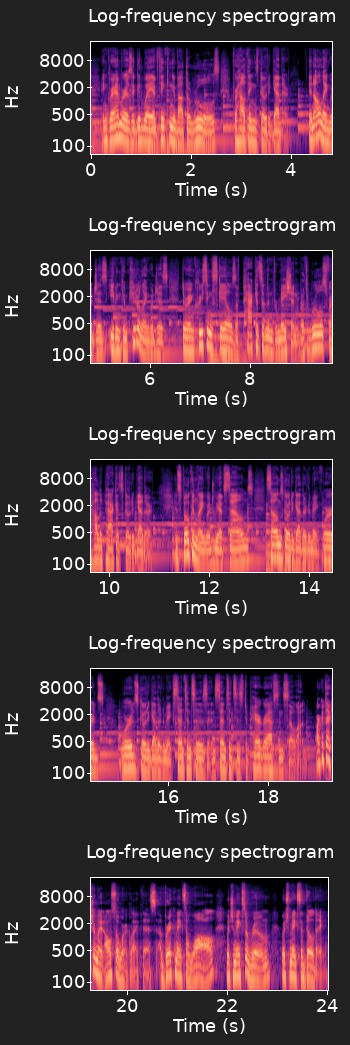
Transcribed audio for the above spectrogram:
and grammar is a good way of thinking about the rules for how things go together. In all languages, even computer languages, there are increasing scales of packets of information with rules for how the packets go together. In spoken language, we have sounds, sounds go together to make words, words go together to make sentences, and sentences to paragraphs, and so on. Architecture might also work like this. A brick makes a wall, which makes a room, which makes a building.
